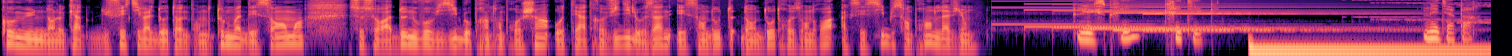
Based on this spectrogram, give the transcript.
commune dans le cadre du festival d'automne pendant tout le mois de décembre. Ce sera de nouveau visible au printemps prochain au théâtre Vidi-Lausanne et sans doute dans d'autres endroits accessibles sans prendre l'avion. L'esprit critique. Mediapart.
